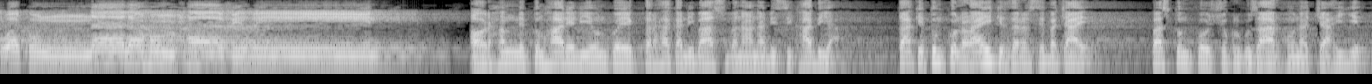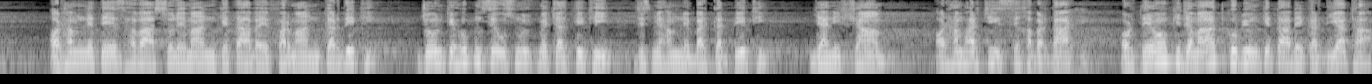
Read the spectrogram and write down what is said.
وكنا لهم حافظين اور ہم نے تمہارے لیے ان کو ایک طرح کا لباس بنانا بھی سکھا دیا تاکہ تم کو لڑائی کی ضرر سے بچائے۔ بس تم کو شکر گزار ہونا چاہیے۔ اور ہم نے تیز ہوا سلیمان کے تابع فرمان کر دی تھی۔ جو ان کے حکم سے اس ملک میں چلتی تھی، جس میں ہم نے برکت دی تھی یعنی شام۔ اور ہم ہر چیز سے خبردار ہیں۔ اور دیووں کی جماعت کو بھی ان کے تابع کر دیا تھا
